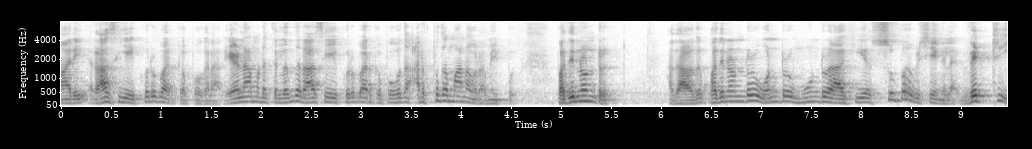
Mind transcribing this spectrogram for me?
மாறி ராசியை குறிபார்க்க போகிறார். ஏழாம் இடத்துலேருந்து ராசியை குறிபார்க்க போவது அற்புதமான ஒரு அமைப்பு. பதினொன்று அதாவது பதினொன்று ஒன்று மூன்று ஆகிய சுப விஷயங்களை வெற்றி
